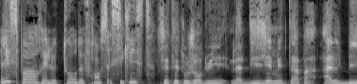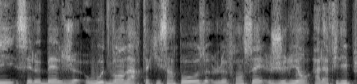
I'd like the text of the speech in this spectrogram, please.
Les sports et le Tour de France cycliste. C'était aujourd'hui la dixième étape à Albi. C'est le Belge Wout van Aert qui s'impose. Le Français Julien Alaphilippe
